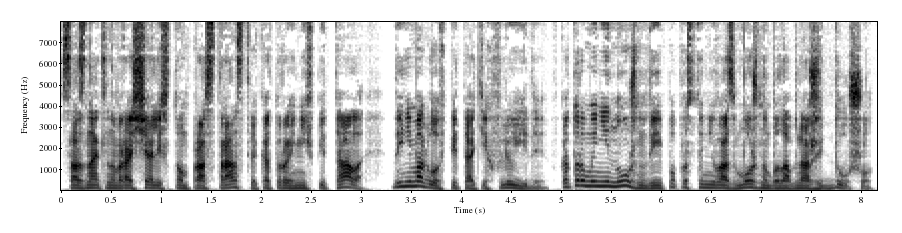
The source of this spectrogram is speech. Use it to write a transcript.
Сознательно вращались в том пространстве, которое не впитало, да и не могло впитать их флюиды, в котором и не нужно, да и попросту невозможно было обнажить душу.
